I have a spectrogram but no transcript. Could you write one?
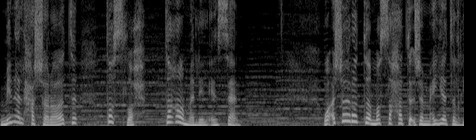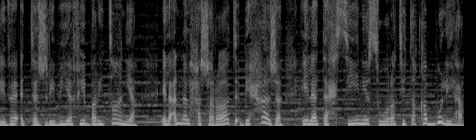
من الحشرات تصلح طعاما للإنسان. وأشارت مصلحة جمعية الغذاء التجريبية في بريطانيا إلى أن الحشرات بحاجة إلى تحسين صورة تقبلها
